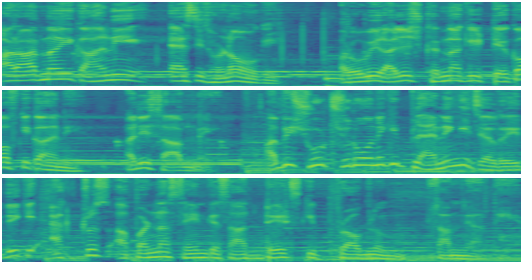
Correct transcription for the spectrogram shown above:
आराधना की कहानी ऐसी थोड़ा होगी। और वो भी राजेश खन्ना की टेक ऑफ़ की कहानी। अजी साहब नहीं। अभी शूट शुरू होने की प्लानिंग ही चल रही थी कि एक्ट्रेस अपर्णा सेन के साथ डेट्स की प्रॉब्लम सामने आती है।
